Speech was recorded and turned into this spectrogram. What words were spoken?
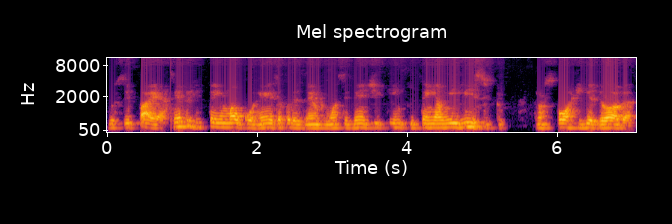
do CIPAER. Sempre que tem uma ocorrência, por exemplo, um acidente em que tenha um ilícito, transporte de droga,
